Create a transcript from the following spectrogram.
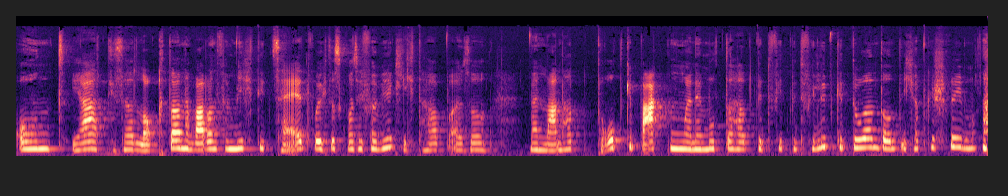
Und ja, dieser Lockdown war dann für mich die Zeit, wo ich das quasi verwirklicht habe. Also mein Mann hat Brot gebacken, meine Mutter hat mit, mit Philipp geturnt und ich habe geschrieben.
